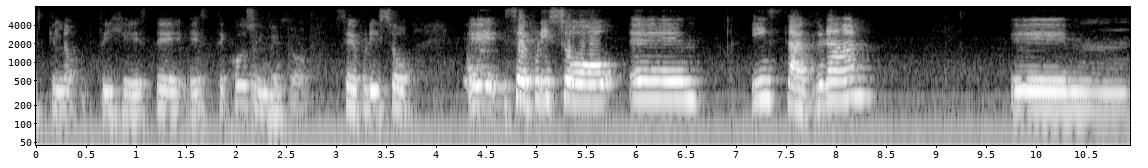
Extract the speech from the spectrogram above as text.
es que lo fijé este, este coso y se frizó. Eh, se frizó Instagram, em,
